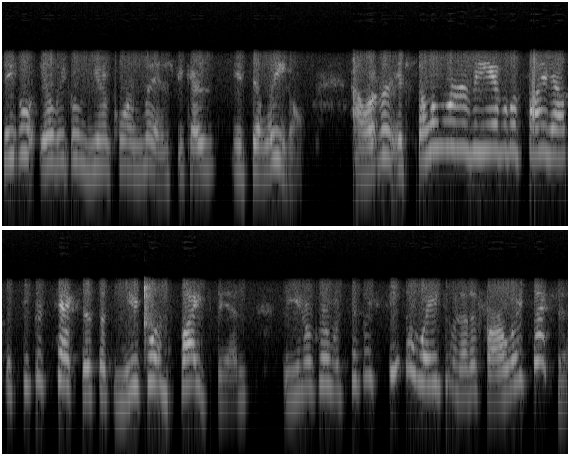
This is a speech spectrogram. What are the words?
single illegal unicorn lives because it's illegal. However, if someone were to be able to find out the secret Texas that the unicorn fights in, the unicorn would simply seek a way to another faraway Texas.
